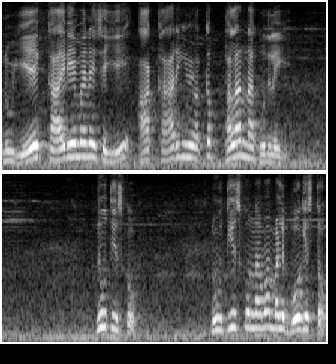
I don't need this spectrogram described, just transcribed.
నువ్వు ఏ కార్యమైనా చెయ్యి ఆ కార్యం యొక్క ఫలాన్ని నాకు వదిలేయి. నువ్వు తీసుకో నువ్వు తీసుకున్నావా మళ్ళీ భోగిస్తావు.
